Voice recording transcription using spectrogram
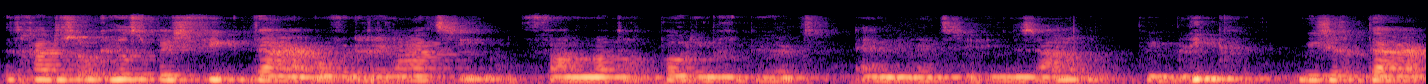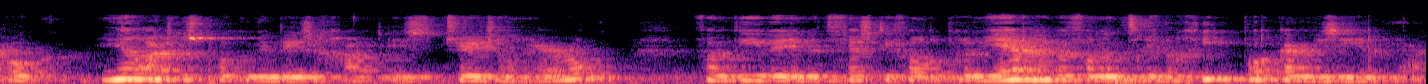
het gaat dus ook heel specifiek daar over de relatie van wat er op het podium gebeurt en de mensen in de zaal, het publiek. Wie zich daar ook heel uitgesproken mee bezighoudt is Trajal Harold, van wie we in het festival de première hebben van een trilogie, Porca Miseria.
